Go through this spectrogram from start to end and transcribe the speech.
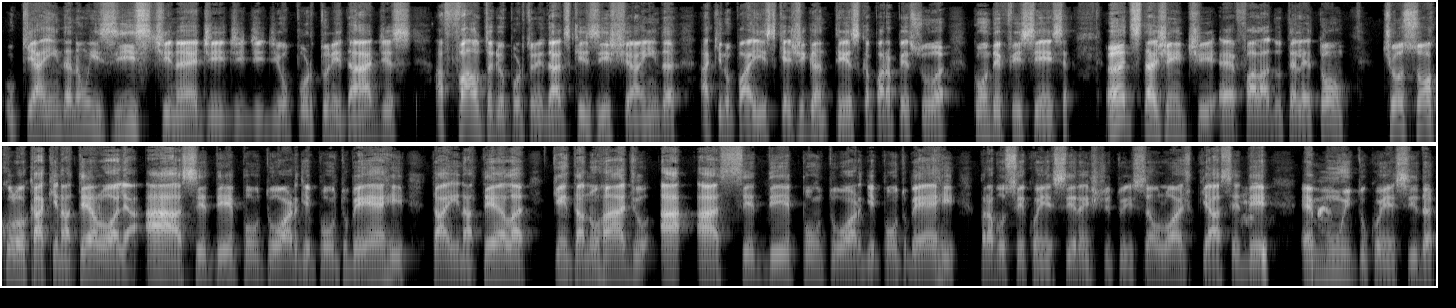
o que ainda não existe né, de, de, de, oportunidades, a falta de oportunidades que existe ainda aqui no país, que é gigantesca para a pessoa com deficiência. Antes da gente é, falar do Teleton, Deixa eu só colocar aqui na tela, olha, aacd.org.br está aí na tela. Quem está no rádio, aacd.org.br, para você conhecer a instituição. Lógico que a ACD é muito conhecida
